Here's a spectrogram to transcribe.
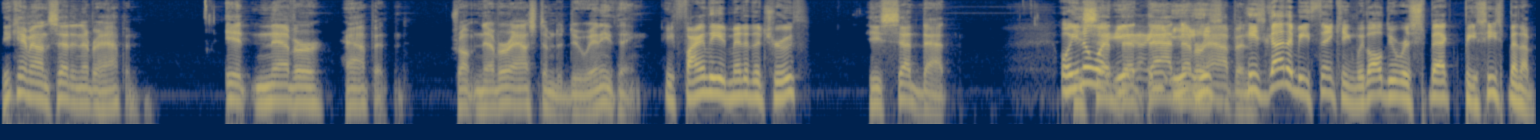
He came out and said it never happened. It never happened. Trump never asked him to do anything. He finally admitted the truth. He said that well, you he know what? That that he, never he's, happened. He's got to be thinking, with all due respect, because he's been a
